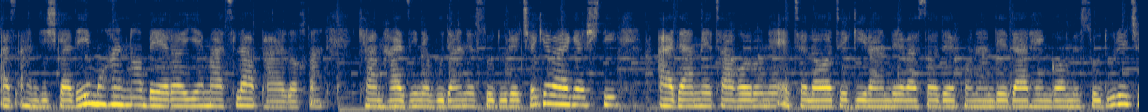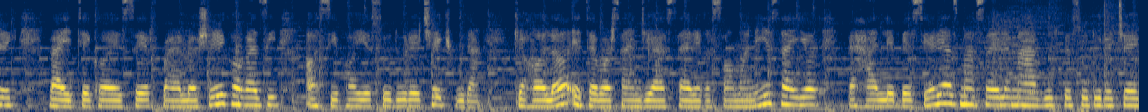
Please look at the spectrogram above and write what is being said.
از اندیشکده مهنا به ارائه مطلب پرداختند. کم هزینه بودن صدور چک برگشتی عدم تقارن اطلاعات گیرنده و صادر کننده در هنگام صدور چک و اتکای صرف بر لاشه کاغذی آسیب های صدور چک بودند که حالا اعتبار سنجی از طریق سامانه سیاد به حل بسیاری از مسائل مربوط به صدور چک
